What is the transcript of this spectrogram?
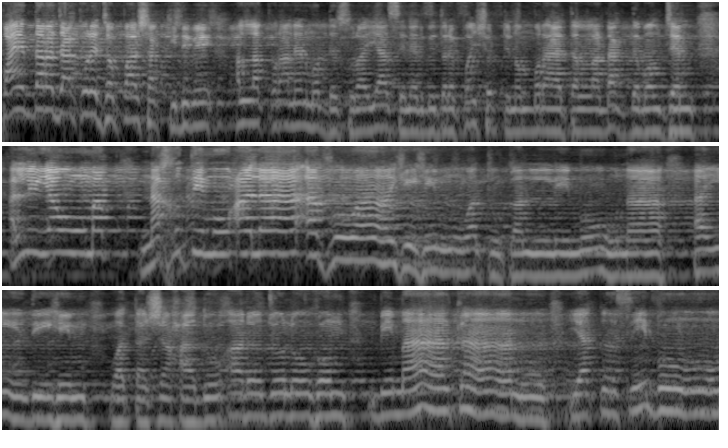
পায়ের দ্বারা যা করেছ, পা সাক্ষী দিবে। আল্লাহ কোরআনের মধ্যে সূরা ইয়াসিনের ভিতরে 65 নম্বর আয়াত আল্লাহ ডাকতে বলছেন আলা বিমা কানু ইয়াকসিবুন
